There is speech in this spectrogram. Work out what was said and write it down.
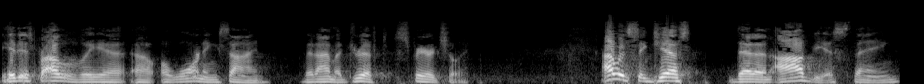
it is probably a, a, a warning sign that I'm adrift spiritually. I would suggest that an obvious thing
